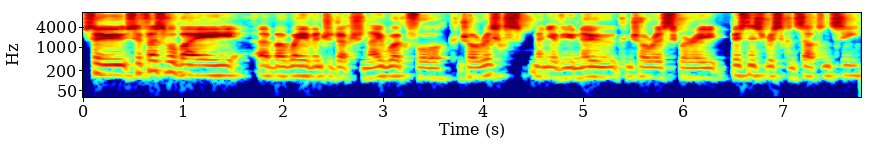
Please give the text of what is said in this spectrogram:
So, so first of all, by, uh, by way of introduction, I work for Control Risks. Many of you know Control Risks. We're a business risk consultancy.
